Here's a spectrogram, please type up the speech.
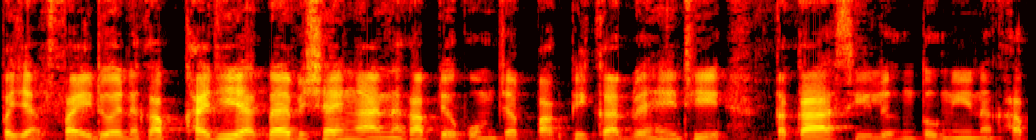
ประหยัดไฟด้วยนะครับ ใครที่อยากได้ไปใช้งานนะครับ เดี๋ยวผมจะปักพิกัดไว้ให้ที่ตะกร้าสีเหลืองตรงนี้นะครับ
